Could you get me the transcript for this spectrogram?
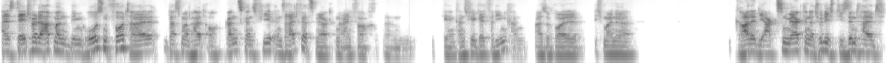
als Daytrader hat man den großen Vorteil, dass man halt auch ganz, ganz viel in Seitwärtsmärkten einfach ähm, ganz viel Geld verdienen kann. Also weil ich meine, gerade die Aktienmärkte natürlich, die sind halt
